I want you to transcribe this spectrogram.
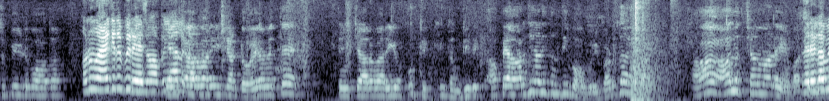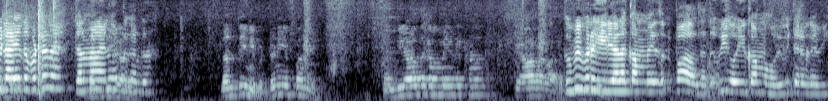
ਸਪੀਡ ਬਹੁਤ। ਆ ਉਹਨੂੰ ਐ ਕਿਤੇ ਵੀ ਰੇਸ ਮਾ ਭਜਾ ਤਿੰਨ ਚਾਰ ਲੱਗੇ ਵਾਰੀ ਛੱਡ ਹੋਏ ਆ ਮੇਤੇ ਤਿੰਨ ਚਾਰ ਵਾਰੀ ਉਹ ਦੇਖੀ ਦੰਦੀ ਦੇ ਆ ਪਿਆਰ ਜੀ ਵਾਲੀ ਦੰਦੀ ਬਹੁਤ ਬੁਰੀ ਪੜਦਾ ਹੈ ਆ ਆ ਲੱਛਣ ਮਾੜੇ ਆ ਬਸ ਮੇਰੇ ਕਾ ਵੀ ਲਾਏ ਤਾਂ ਵੱਢਣ। ਹੈ ਚੱਲ ਮੈਂ ਇਹਨੂੰ ਹੱਥ ਕਰਦਾ ਦੰਦੀ ਨਹੀਂ ਵੱਢਣੀ ਆਪਾਂ ਨੇ। ਦੰਦੀ ਵਾਲਾ ਤਾਂ ਕੰਮ ਹੀ ਨਹੀਂ ਰੱਖਣਾ ਪਿਆਰ ਵਾਲਾ। ਰੱਖ। ਤੂੰ ਵੀ ਫਿਰ ਹੀਰੇ ਵਾਲਾ ਕੰਮ ਹੀ ਭਾਲਦਾ ਤੂੰ ਵੀ ਉਹੀ ਕੰਮ ਹੋਈ ਵੀ ਤੇਰੇ ਕੋਲ ਵੀ।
